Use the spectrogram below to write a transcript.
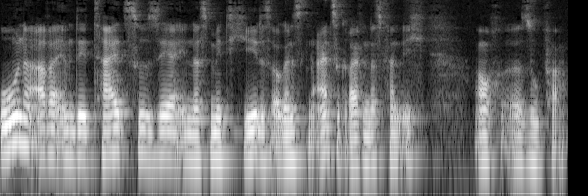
ohne aber im Detail zu sehr in das Metier des Organisten einzugreifen. Das fand ich auch äh, super.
